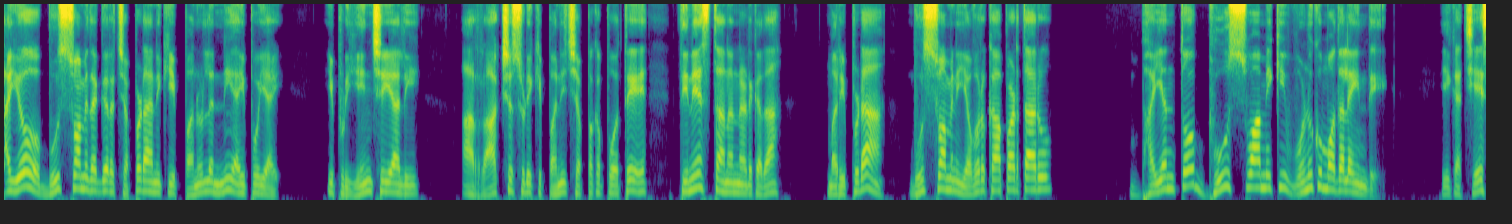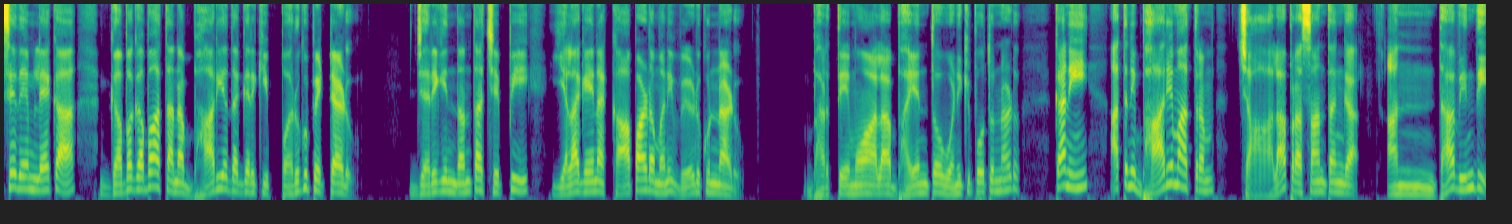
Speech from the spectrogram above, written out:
అయ్యో భూస్వామి దగ్గర చెప్పడానికి పనులన్నీ అయిపోయాయి. ఇప్పుడు ఏం చెయ్యాలి? ఆ రాక్షసుడికి పని చెప్పకపోతే తినేస్తానన్నాడు కదా. మరిప్పుడా భూస్వామిని ఎవరు కాపాడతారు? భయంతో భూస్వామికి వణుకు మొదలైంది. ఇక చేసేదేం లేక గబగబా తన భార్య దగ్గరికి పరుగు పెట్టాడు. జరిగిందంతా చెప్పి ఎలాగైనా కాపాడమని వేడుకున్నాడు. భర్తేమో అలా భయంతో వణికిపోతున్నాడు. కాని అతని భార్య మాత్రం చాలా ప్రశాంతంగా అంతా వింది.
